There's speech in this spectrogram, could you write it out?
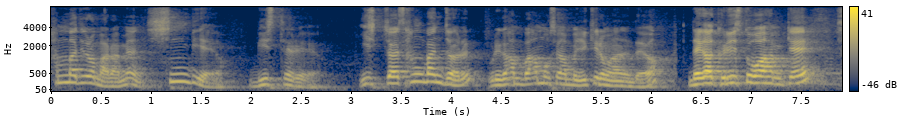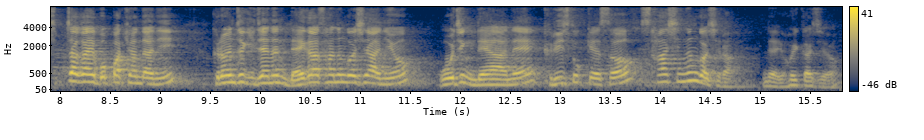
한마디로 말하면 신비예요. 미스테리예요. 20절 상반절을 우리가 한번 한 목소리 한번 읽기로 하는데요. 내가 그리스도와 함께 십자가에 못 박혔나니 그런즉 이제는 내가 사는 것이 아니요 오직 내 안에 그리스도께서 사시는 것이라. 네, 여기까지요.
